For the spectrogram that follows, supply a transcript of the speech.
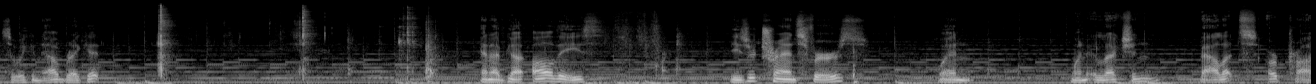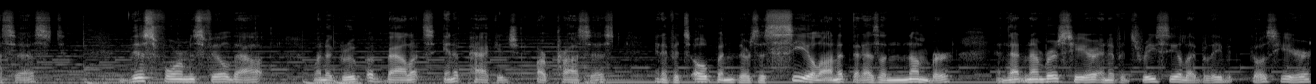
So we can now break it. And I've got all these. These are transfers when when election ballots are processed. This form is filled out when a group of ballots in a package are processed. And if it's open, there's a seal on it that has a number, and that number is here. And if it's resealed, I believe it goes here.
